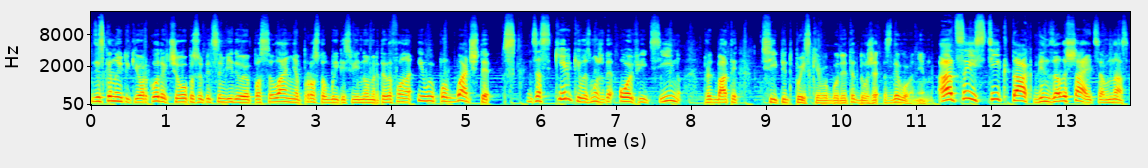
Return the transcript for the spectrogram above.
зіскануйте QR-кодик чи опису під цим відео посилання, просто вбийте свій номер телефона, і ви побачите, за скільки ви зможете офіційно придбати ці підписки. Ви будете дуже здивовані. А цей стік, так, він залишається в нас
